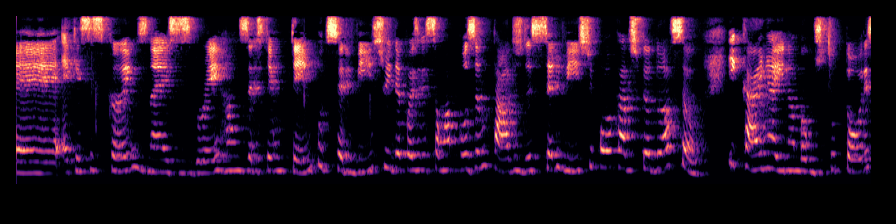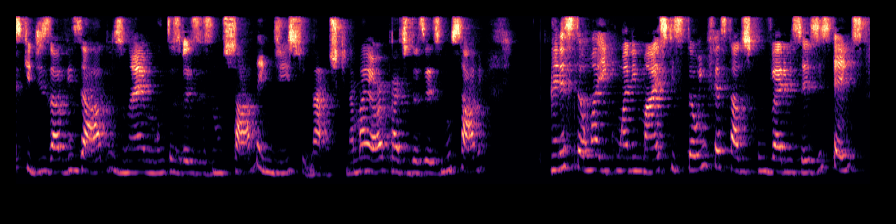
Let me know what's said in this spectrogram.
é, é, que esses cães, né, esses greyhounds, eles têm um tempo de serviço e depois eles são aposentados desse serviço e colocados pela doação. E caem aí na mão de tutores que desavisados, né, muitas vezes não sabem disso, né, acho que na maior parte das vezes não sabem, eles estão aí com animais que estão infestados com vermes resistentes,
